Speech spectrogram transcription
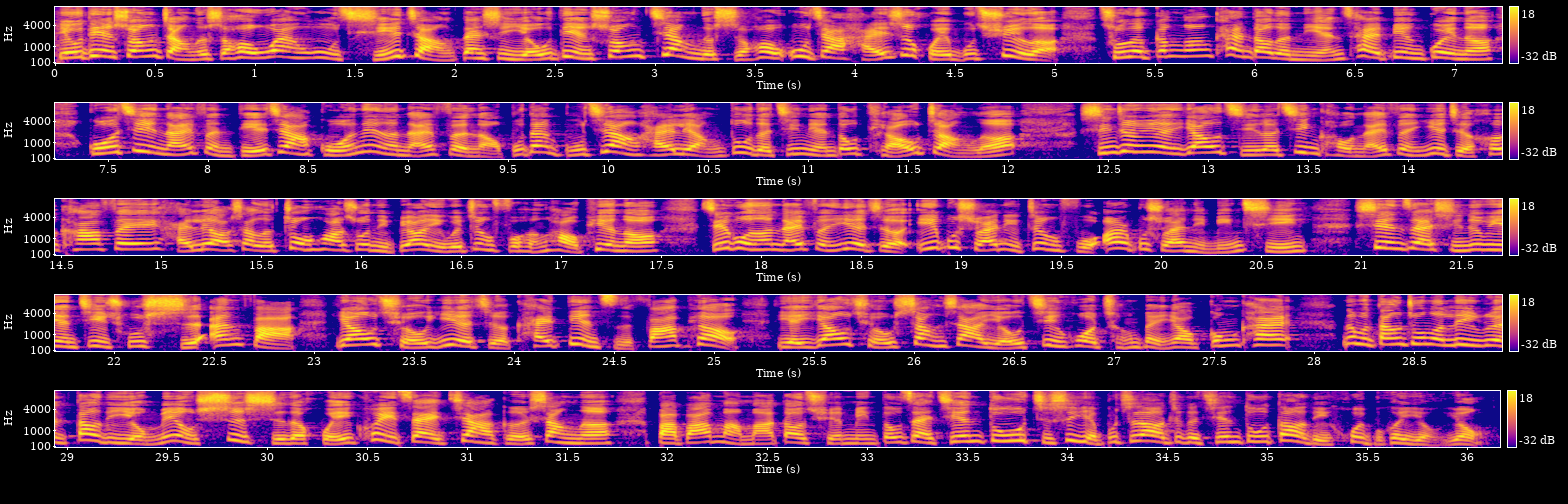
油电双涨的时候，万物齐涨；但是油电双降的时候，物价还是回不去了。除了刚刚看到的年菜变贵呢，国际奶粉跌价，国内的奶粉呢不但不降，还两度的今年都调涨了。行政院邀集了进口奶粉业者喝咖啡，还撂下了重话，说你不要以为政府很好骗哦。结果呢，奶粉业者一不甩你政府，二不甩你民情。现在行政院寄出食安法，要求业者开电子发票，也要求上下游进货成本要公开。那么当中的利润到底有没有事？适时的回馈在价格上呢，爸爸妈妈到全民都在监督，只是也不知道这个监督到底会不会有用。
